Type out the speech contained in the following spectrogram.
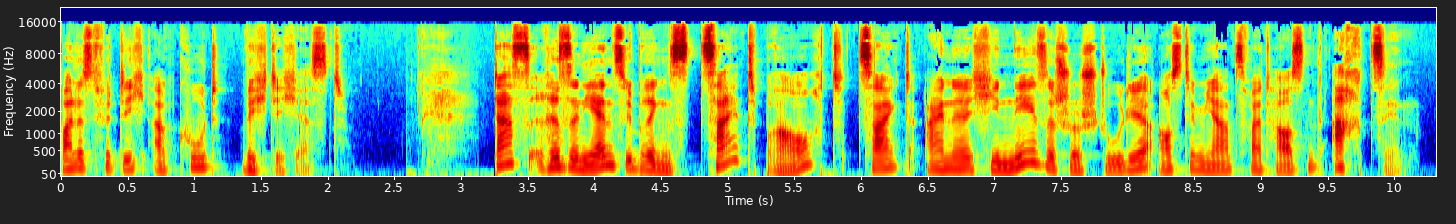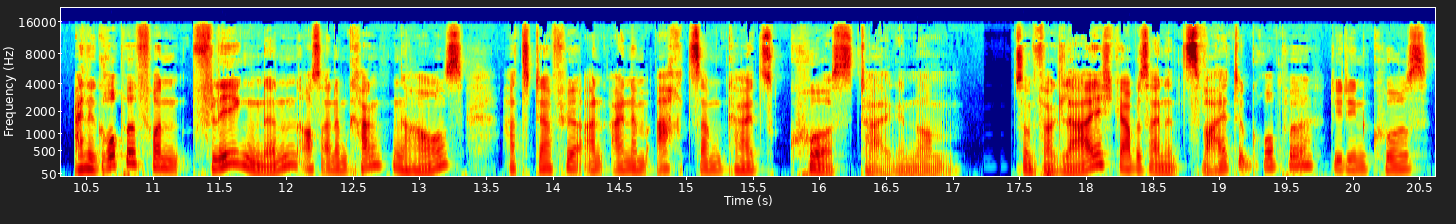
weil es für dich akut wichtig ist. Dass Resilienz übrigens Zeit braucht, zeigt eine chinesische Studie aus dem Jahr 2018. Eine Gruppe von Pflegenden aus einem Krankenhaus hat dafür an einem Achtsamkeitskurs teilgenommen. Zum Vergleich gab es eine zweite Gruppe, die den Kurs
